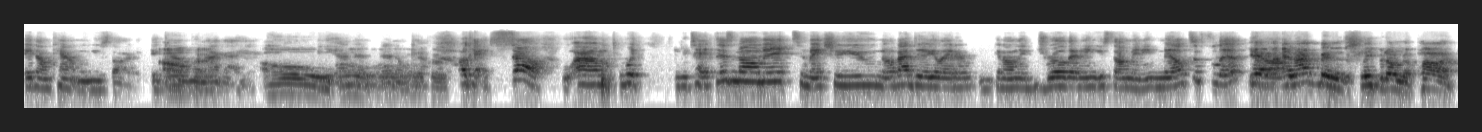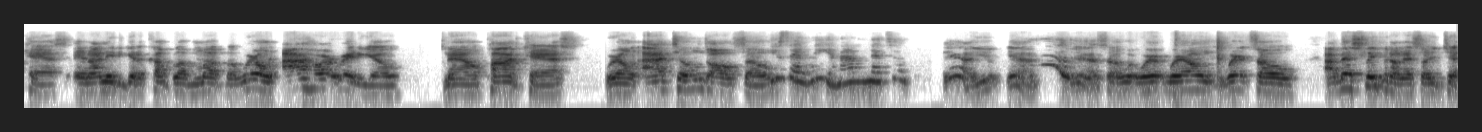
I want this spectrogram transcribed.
it don't count when you started. It counted okay. when I got here. Oh, yeah, oh, that, that don't oh, count. Okay. okay, so um, with we take this moment to make sure you know about Dealulator. You can only drill that in you so many. Mail to flip. Yeah, um, and I've been sleeping on the podcast, and I need to get a couple of them up. But we're on iHeartRadio now, podcast. We're on iTunes also. You said we, and I'm on that too. Yeah, you, yeah, yeah. So we're we're on we're so I've been sleeping on that. So to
